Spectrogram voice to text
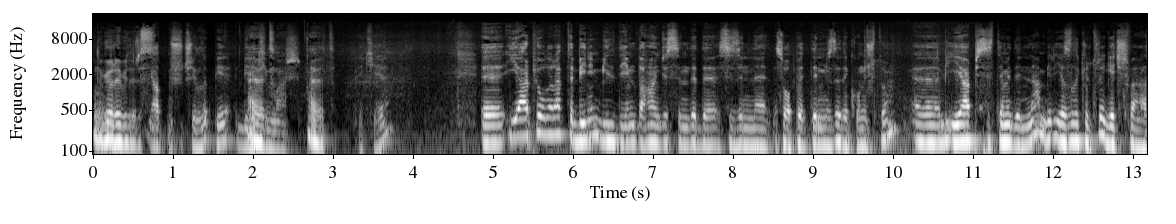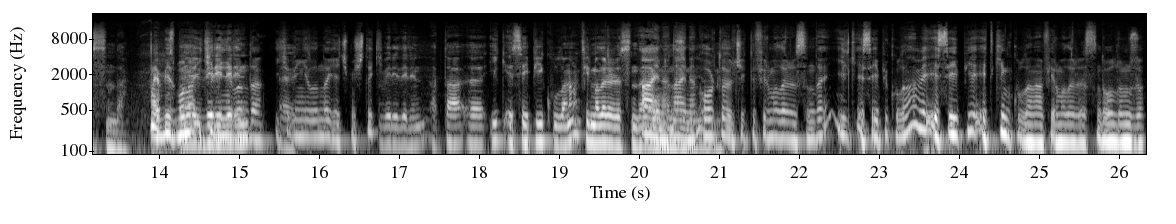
bunu görebiliriz. 63 yıllık bir birikim evet, var. Evet. Peki. Ee, ERP olarak da benim bildiğim daha öncesinde de sizinle sohbetlerimizde de konuştuğum e, bir ERP sistemi denilen bir yazılı kültüre geçiş var aslında. Evet, biz bunu ee, 2000 verilerin, yılında 2000 evet, yılında geçmiştik. Verilerin hatta e, ilk SAP'yi kullanan firmalar arasında Aynen aynen biliyorum. orta ölçekli firmalar arasında ilk SAP kullanan ve SAP'ye etkin kullanan firmalar arasında olduğumuzu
